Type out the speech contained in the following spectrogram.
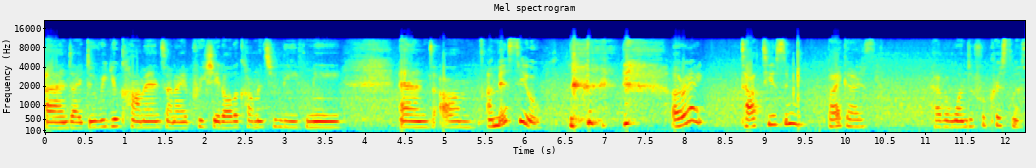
And I do read your comments and I appreciate all the comments you leave me. And um, I miss you. Alright. Talk to you soon. Bye, guys. Have a wonderful Christmas.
